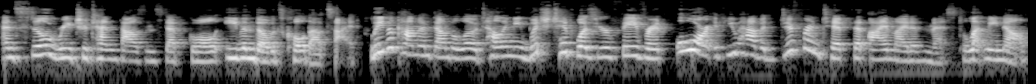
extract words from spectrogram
and still reach your 10,000 step goal even though it's cold outside. Leave a comment down below telling me which tip was your favorite or if you have a different tip that I might have missed. Let me know.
